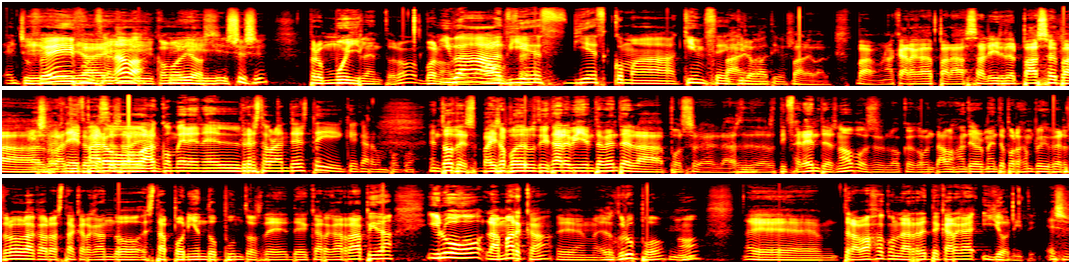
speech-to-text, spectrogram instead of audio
Enchufé y, funcionaba. como Y- Dios. Sí, sí. Pero muy lento, ¿no? Bueno, Iba a 11. 10 10,15 Vale, kilovatios. Vale, vale. Vale, una carga para salir del paso y para Eso el es, ratito de que paro ahí. a comer en el restaurante este y que cargue un poco. Entonces, vais a poder utilizar, evidentemente, la, pues, las, las diferentes, ¿no? Pues lo que comentábamos anteriormente, por ejemplo, Iberdrola, que ahora está cargando, está poniendo puntos de, de carga rápida. Y luego la marca, eh, el grupo, ¿no? Eh, trabaja con la red de carga Ionity. Eso,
